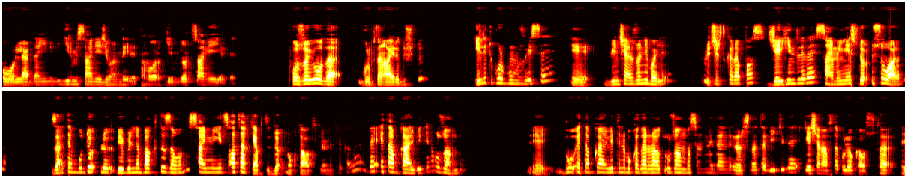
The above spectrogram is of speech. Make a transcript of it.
Favorilerden yine bir 20 saniye civarındaydı. Tam olarak 24 saniye yedi. Pozoyo da gruptan ayrı düştü. Elit grubumuzda ise e, Vincenzo Nibali, Richard Carapaz, Jay Hindley ve Simon Yates dörtlüsü vardı. Zaten bu dörtlü birbirine baktığı zaman Simon Yates atak yaptı 4.6 km kala ve etap galibiyetine uzandı. E, bu etap galibiyetine bu kadar rahat uzanmasının nedenleri arasında tabii ki de geçen hafta Blockhouse'da e,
